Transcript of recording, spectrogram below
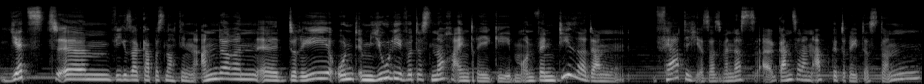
Jetzt, ähm, wie gesagt, gab es noch den anderen äh, Dreh und im Juli wird es noch einen Dreh geben. Und wenn dieser dann fertig ist, also wenn das äh, Ganze dann abgedreht ist, dann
